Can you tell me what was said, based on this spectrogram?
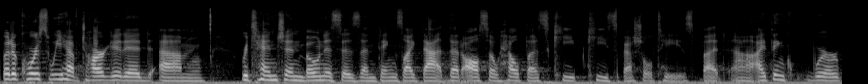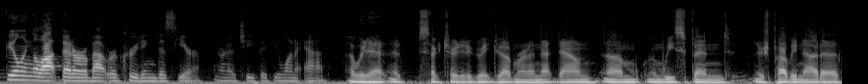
But of course, we have targeted um, retention bonuses and things like that that also help us keep key specialties. But uh, I think we're feeling a lot better about recruiting this year. I don't know, Chief, if you want to add. I would add, uh, Secretary did a great job running that down. Um, and we spend, there's probably not a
